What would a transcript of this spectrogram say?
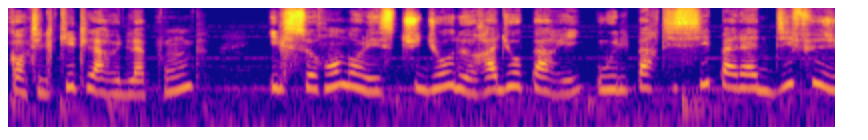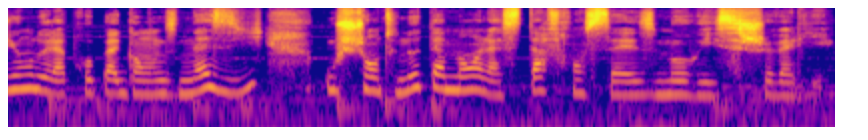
Quand il quitte la rue de la Pompe, il se rend dans les studios de Radio Paris où il participe à la diffusion de la propagande nazie où chante notamment la star française Maurice Chevalier.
